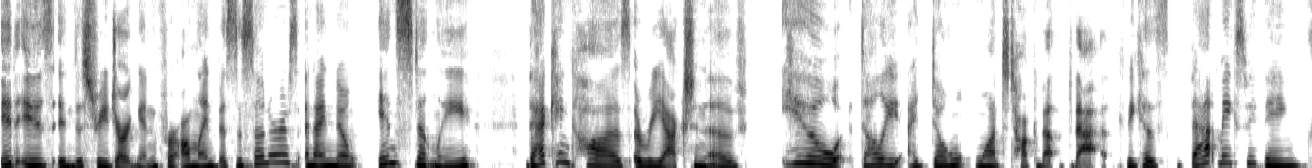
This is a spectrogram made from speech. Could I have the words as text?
it is industry jargon for online business owners. And I know instantly that can cause a reaction of, ew, Dolly, I don't want to talk about that because that makes me think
